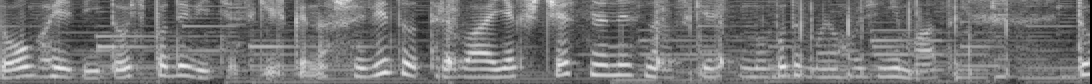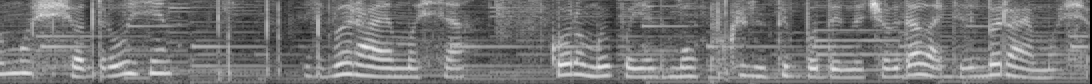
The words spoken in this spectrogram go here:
довге відео. Ось подивіться, скільки наше відео триває. Якщо чесно, я не знаю, скільки ми будемо його знімати. Тому що, друзі, збираємося. Скоро ми поїдемо у покинутий будиночок. Давайте збираємося.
